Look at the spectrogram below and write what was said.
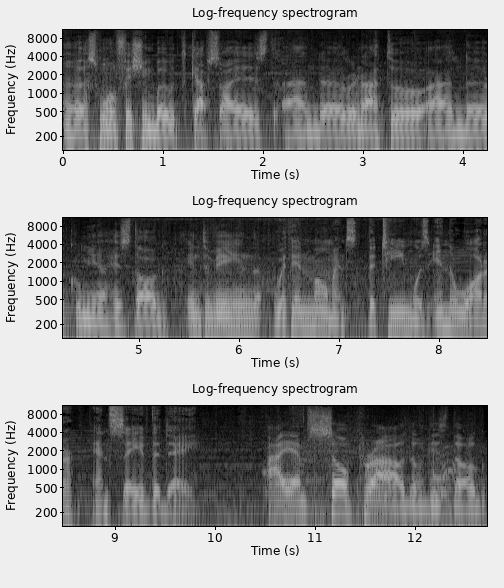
Uh, a small fishing boat capsized, and uh, Renato and uh, Kumia, his dog, intervened. Within moments, the team was in the water and saved the day. I am so proud of this dog.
